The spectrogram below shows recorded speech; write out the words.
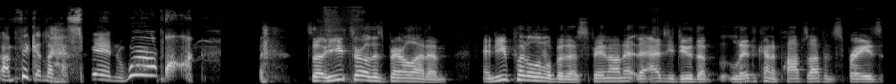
I'm thinking like a spin. So you throw this barrel at him, and you put a little bit of spin on it. As you do, the lid kind of pops off and sprays.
